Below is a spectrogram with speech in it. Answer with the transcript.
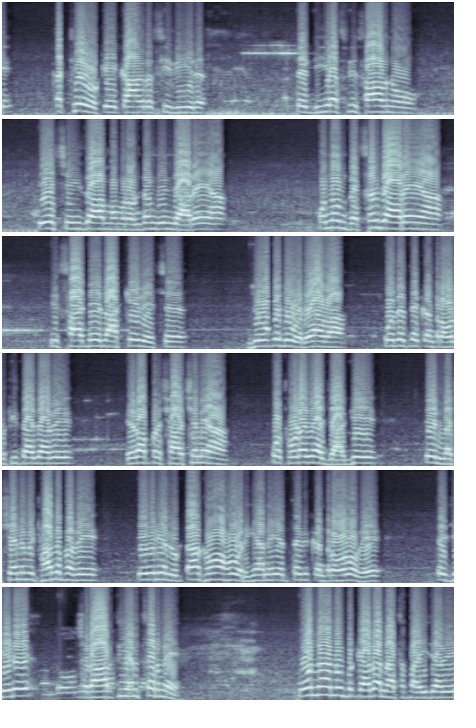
ਇਕੱਠੇ ਹੋ ਕੇ ਕਾਂਗਰਸੀ ਵੀਰ ਤੇ ਡੀਐਸਪੀ ਸਾਹਿਬ ਨੂੰ ਇਸ ਚੀਜ਼ ਦਾ ਮੈਮੋਰੰਡਮ ਦੇਣ ਜਾ ਰਹੇ ਹਾਂ। ਉਹਨਾਂ ਨੂੰ ਦੱਸਣ ਜਾ ਰਹੇ ਹਾਂ ਕਿ ਸਾਡੇ ਇਲਾਕੇ ਵਿੱਚ ਜੋ ਕੁਝ ਹੋ ਰਿਹਾ ਵਾ, ਉਹਦੇ ਤੇ ਕੰਟਰੋਲ ਕੀਤਾ ਜਾਵੇ। ਜਿਹੜਾ ਪ੍ਰਸ਼ਾਸਨ ਆ ਉਹ ਥੋੜਾ ਜਿਹਾ ਜਾਗੇ ਤੇ ਨਸ਼ੇ ਨੂੰ ਵੀ ਠੱਲ ਪਵੇ ਤੇ ਜਿਹੜੀਆਂ ਲੁੱਟਾਂ ਖੋਹਾਂ ਹੋ ਰਹੀਆਂ ਨੇ ਇੱਥੇ ਵੀ ਕੰਟਰੋਲ ਹੋਵੇ ਤੇ ਜਿਹੜੇ ਸ਼ਰਾਰਤੀ ਅਨਸਰ ਨੇ, ਉਹਨਾਂ ਨੂੰ ਬਕਾਇਦਾ ਨੱਥ ਪਾਈ ਜਾਵੇ।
